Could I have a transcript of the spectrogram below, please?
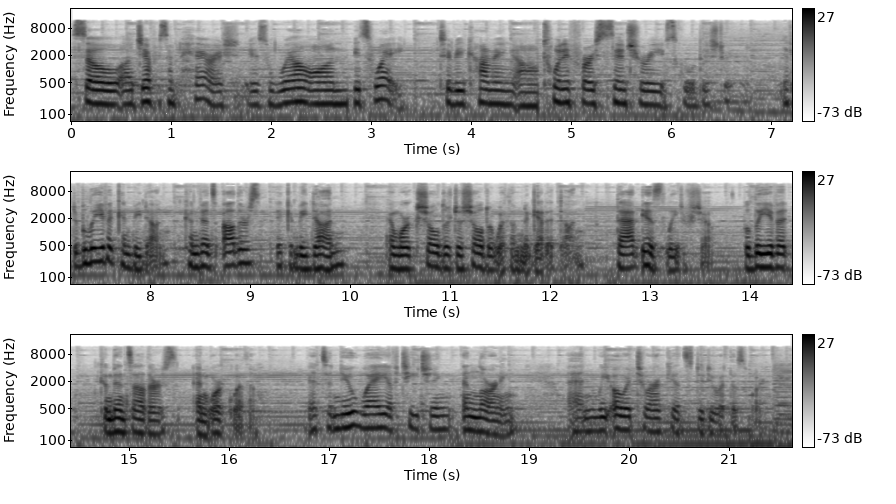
So uh, Jefferson Parish is well on its way to becoming a 21st century school district. You have to believe it can be done, convince others it can be done, and work shoulder to shoulder with them to get it done. That is leadership. Believe it, convince others, and work with them. It's a new way of teaching and learning, and we owe it to our kids to do it this way.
